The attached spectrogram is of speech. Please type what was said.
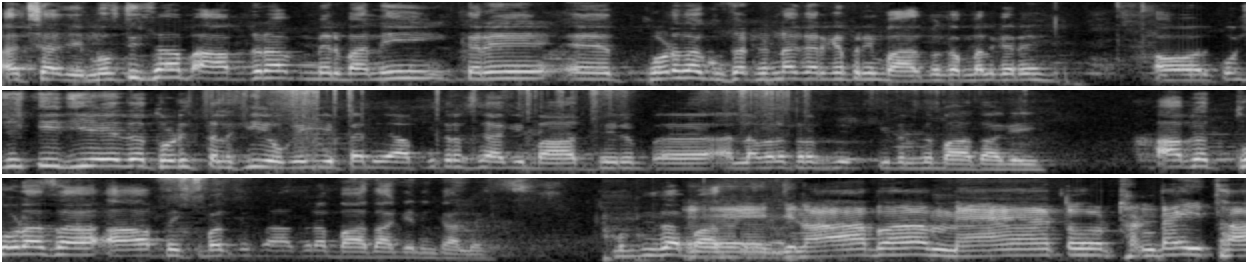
अच्छा जी मुफ्ती साहब आप जरा मेहरबानी करें थोड़ा सा गुस्सा ठंडा करके अपनी बात मुकम्मल करें और कोशिश कीजिए जरा थोड़ी तलखी हो गई है पहले आपकी तरफ़ से आ गई बात फिर अल्लाह वाला तरफ़ की तरफ़ से बात आ गई। आप जरा थोड़ा सा आप हिकमत के साथ जरा बात आगे निकालें। जनाब मैं तो ठंडा ही था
